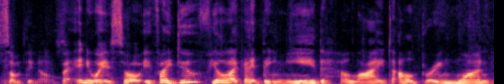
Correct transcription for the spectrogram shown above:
something else but anyway so if I do feel like I, they need a light I'll bring one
